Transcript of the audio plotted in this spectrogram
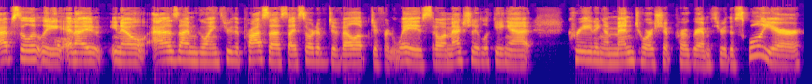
absolutely. And I, you know, as I'm going through the process, I sort of develop different ways. So I'm actually looking at creating a mentorship program through the school year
